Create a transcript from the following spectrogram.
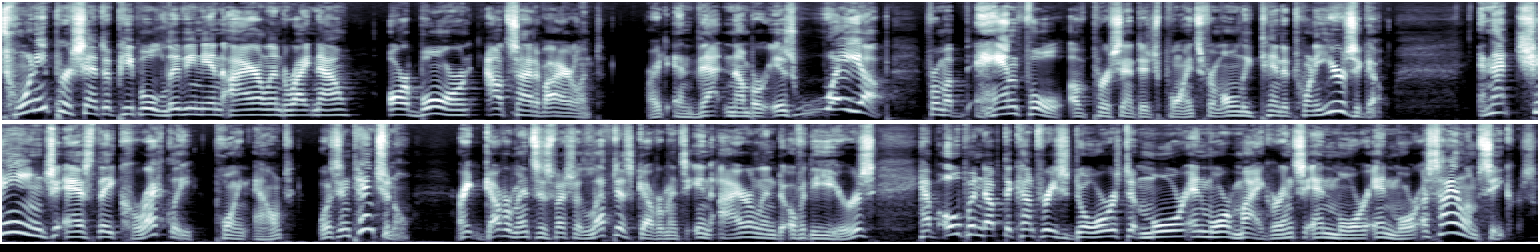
20% of people living in Ireland right now are born outside of Ireland right? And that number is way up from a handful of percentage points from only 10 to 20 years ago. And that change, as they correctly point out, was intentional. Right? Governments, especially leftist governments in Ireland over the years, have opened up the country's doors to more and more migrants and more and more asylum seekers.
